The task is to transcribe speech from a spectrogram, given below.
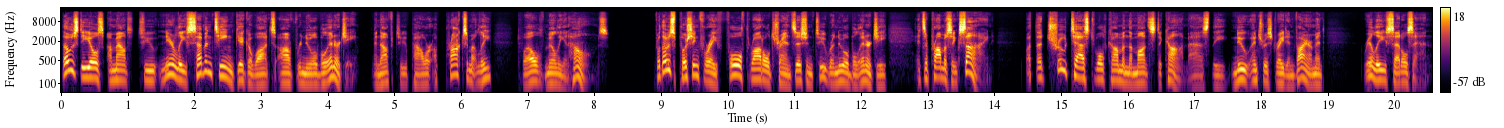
Those deals amount to nearly 17 gigawatts of renewable energy, enough to power approximately 12 million homes. For those pushing for a full throttle transition to renewable energy, it's a promising sign, but the true test will come in the months to come as the new interest rate environment really settles in.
